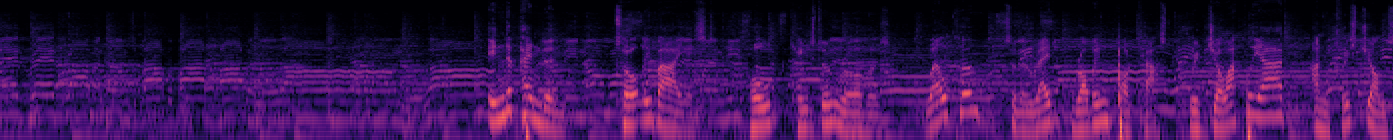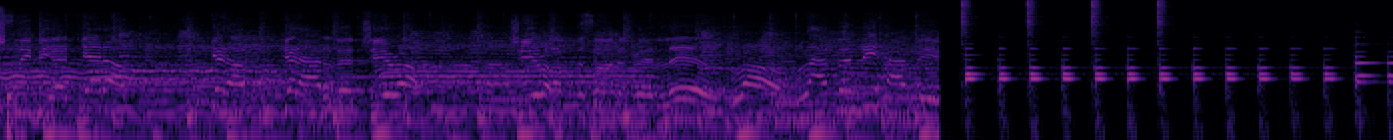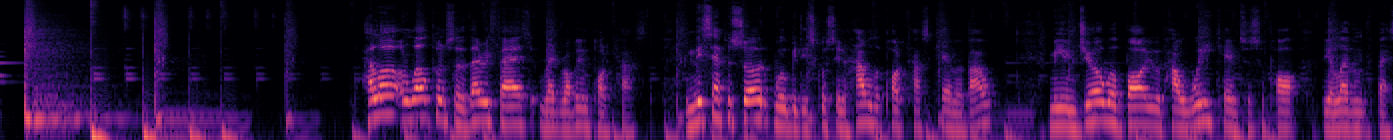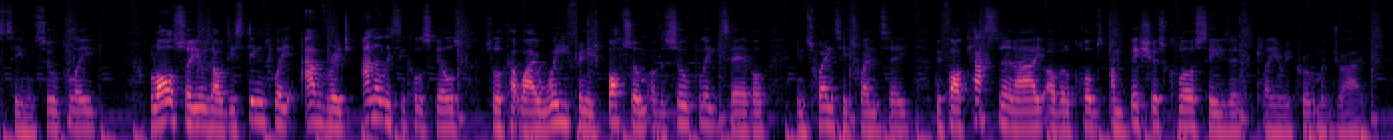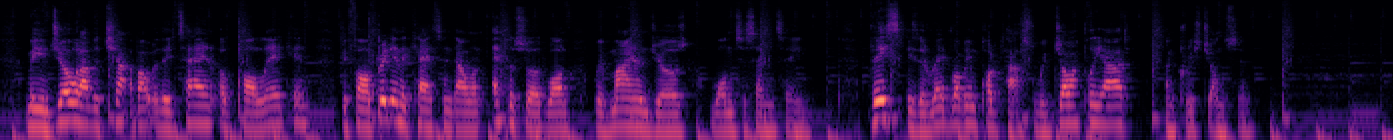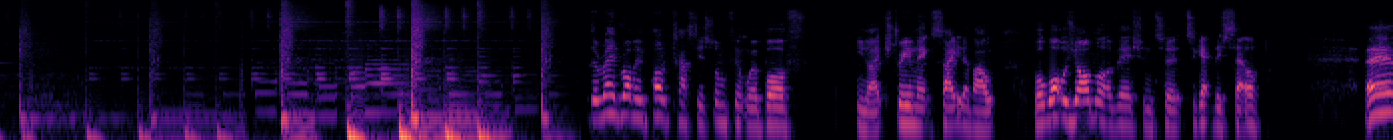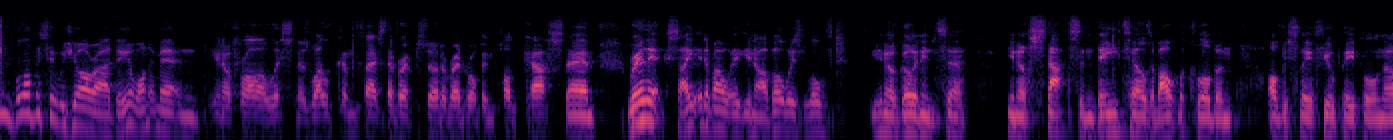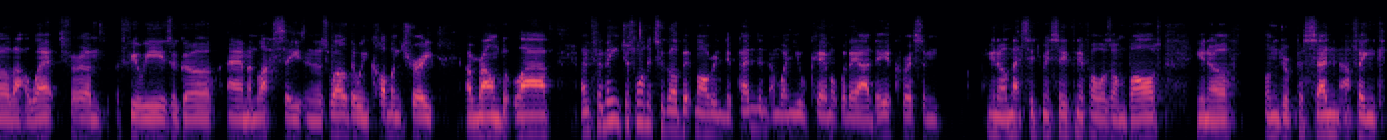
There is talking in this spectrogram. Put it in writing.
red, red robin comes bop, bop, bopping along, along. Independent, totally biased, Hull Kingston Rovers. Welcome to the Red Robin podcast with Joe Appleyard and Chris Johnson. Hello and welcome to the very first Red Robin podcast. In this episode, we'll be discussing how the podcast came about. Me and Joe will bore you with how we came to support the 11th best team in Super League. We'll also use our distinctly average analytical skills to look at why we finished bottom of the Super League table in 2020 before casting an eye over the club's ambitious close season player recruitment drive. Me and Joe will have a chat about the return of Paul Lakin before bringing the curtain down on episode 1 with mine and Joe's 1 to 17. This is the Red Robin podcast with Joe Appleyard and Chris Johnson. The Red Robin podcast is something we're both, you know, extremely excited about. But what was your motivation to, to get this set up? Um, well, obviously, it was your idea, wasn't it, mate? And you know, for all our listeners, welcome first ever episode of Red Robin podcast. Um, really excited about it. You know, I've always loved you know going into you know stats and details about the club, and obviously, a few people know that I worked for them a few years ago um, and last season as well, doing commentary and Roundup Live. And for me, just wanted to go a bit more independent. And when you came up with the idea, Chris, and you know, messaged me, see if I was on board, you know, hundred percent. I think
